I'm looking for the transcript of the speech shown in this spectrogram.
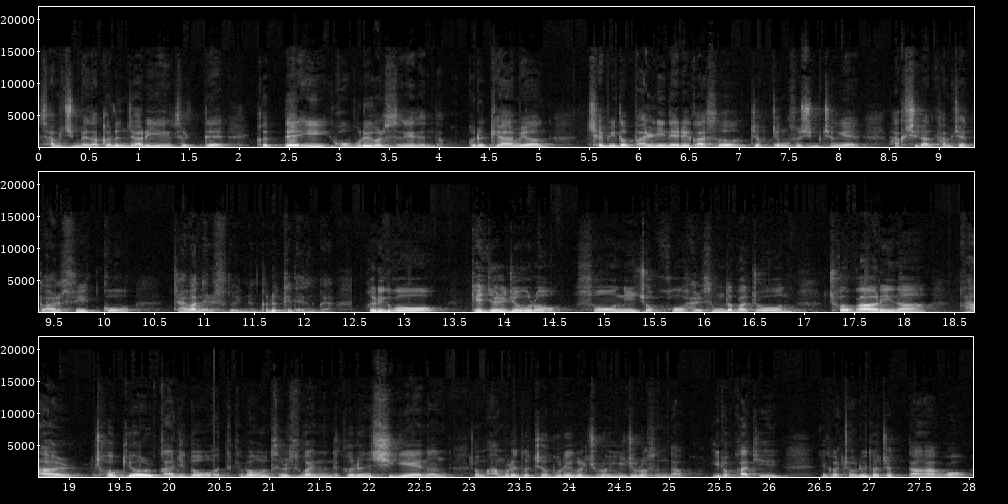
30m 그런 자리에 있을 때 그때 이 고부력을 쓰게 된다고. 그렇게 하면 채비도 빨리 내려가서 적정 수심층에 확실한 탐색도 할 수 있고 잡아낼 수도 있는 그렇게 되는 거야. 그리고 계절적으로 수온이 좋고 활성도가 좋은 초가을이나 가을, 초겨울까지도 어떻게 보면 쓸 수가 있는데 그런 시기에는 좀 아무래도 저부력을 주로 위주로 쓴다고 1호까지 그러니까 조류도 적당하고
